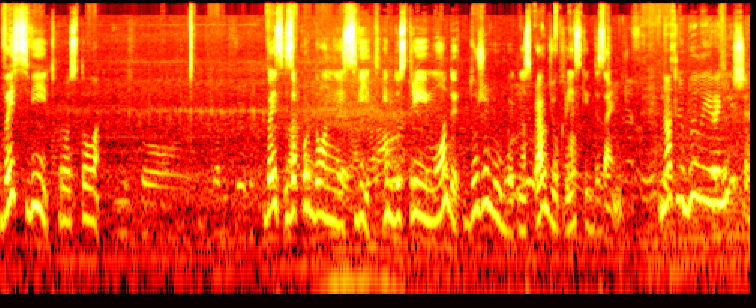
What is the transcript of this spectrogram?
весь світ просто. Весь закордонний світ індустрії моди дуже любить насправді українських дизайнерів. Нас любили і раніше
